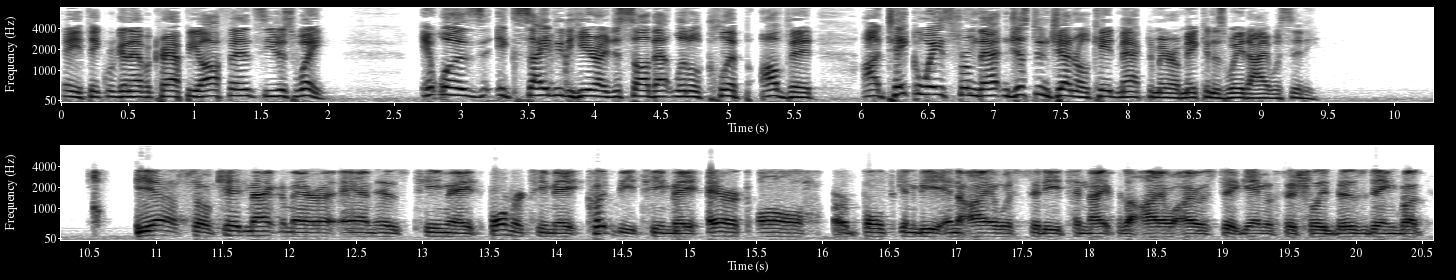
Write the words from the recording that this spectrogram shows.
Hey, you think we're going to have a crappy offense? You just wait. It was exciting to hear. I just saw that little clip of it. Uh, takeaways from that, and just in general, Cade McNamara making his way to Iowa City. Yeah, so Cade McNamara and his teammate, former teammate, could be teammate, Erick All, are both going to be in Iowa City tonight for the Iowa Iowa State game, officially visiting. But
